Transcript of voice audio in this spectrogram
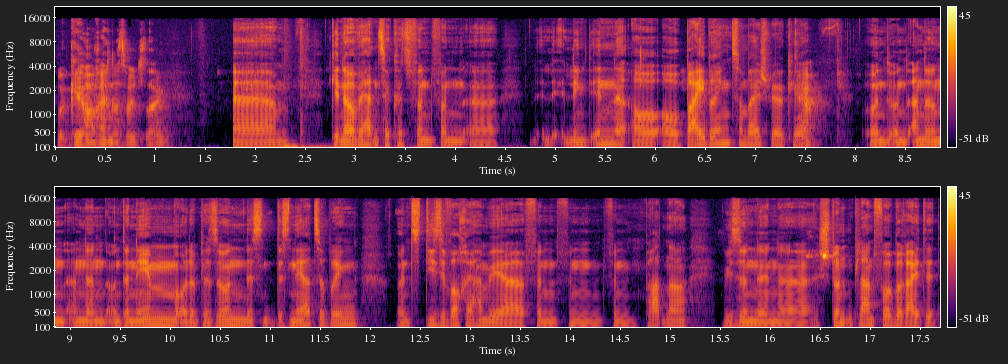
Okay, hau rein, was wolltest du sagen? Ähm, genau, wir hatten es ja kurz von, von äh, LinkedIn auch, auch beibringen zum Beispiel, okay? Ja. Und, und anderen, anderen Unternehmen oder Personen das, das näher zu bringen. Und diese Woche haben wir ja für, einen- für, für einen Partner wie so einen äh, Stundenplan vorbereitet.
